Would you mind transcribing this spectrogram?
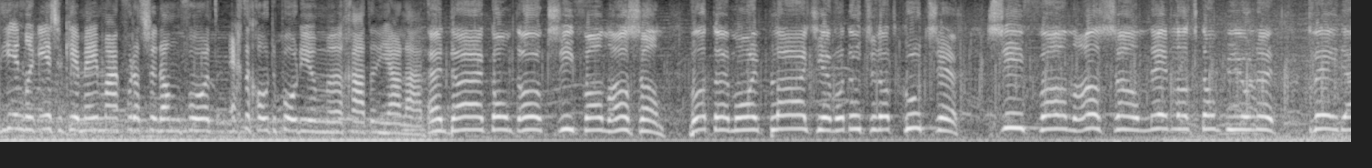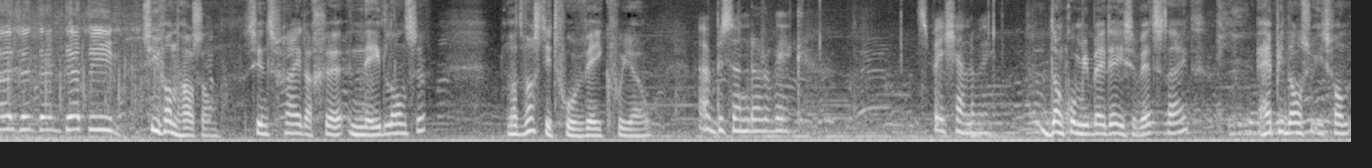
die indruk eerst een keer meemaakt... voordat ze dan voor het echte grote podium uh, gaat een jaar later. En daar komt ook Sifan Hassan. Wat een mooi plaatje. Wat doet ze dat goed zeg. Sifan Hassan, Nederlands kampioen 2013. Sifan Hassan, sinds vrijdag uh, Nederlandse. Wat was dit voor week voor jou? Een bijzondere week. Speciale week. Dan kom je bij deze wedstrijd. Heb je dan zoiets van...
